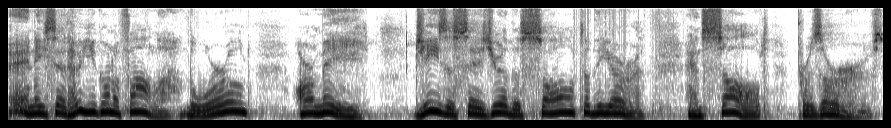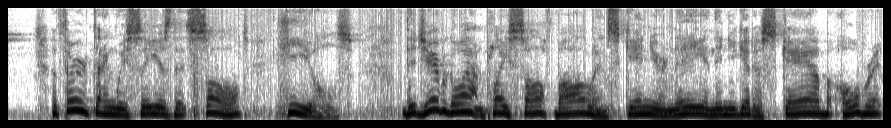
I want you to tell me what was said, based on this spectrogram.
and he said, Who are you going to follow, the world or me? Jesus says, You're the salt of the earth, and salt preserves. The third thing we see is that salt heals. Did you ever go out and play softball and skin your knee and then you get a scab over it?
